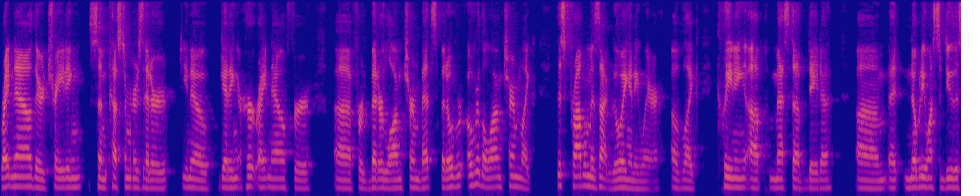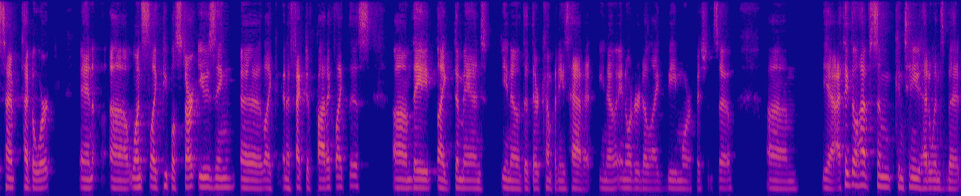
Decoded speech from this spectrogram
right now they're trading some customers that are you know getting hurt right now for uh, for better long term bets. But over over the long term, like this problem is not going anywhere. Of like cleaning up messed up data. Um, that nobody wants to do this type type of work. And uh, once like people start using uh, like an effective product like this, um, they like demand you know that their companies have it you know in order to like be more efficient. So um, yeah, I think they'll have some continued headwinds, but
